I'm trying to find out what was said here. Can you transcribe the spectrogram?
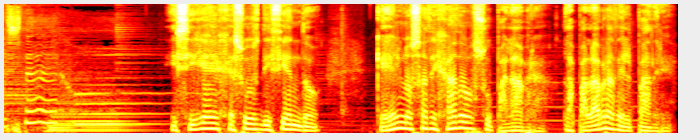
les dejo. Y sigue Jesús diciendo que Él nos ha dejado su palabra, la palabra del Padre,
